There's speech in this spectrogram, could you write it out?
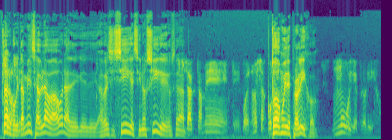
Claro, porque también se hablaba ahora de, a ver si sigue, si no sigue, o sea... Exactamente, bueno, esas cosas... Todo muy desprolijo. Muy desprolijo,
